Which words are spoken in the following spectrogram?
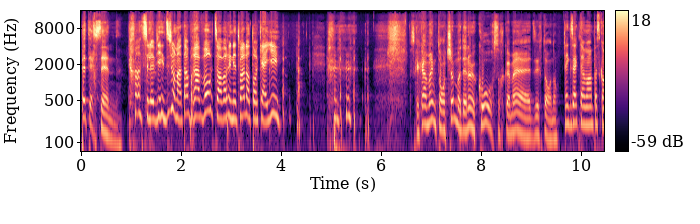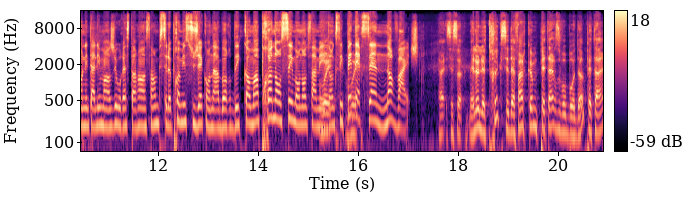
Petersen. Ah, tu l'as bien dit, Jonathan. Bravo. Tu vas avoir une étoile dans ton cahier. Parce que quand même, ton chum m'a donné un cours sur comment euh, dire ton nom. Exactement, parce qu'on est allé manger au restaurant ensemble. puis C'est le premier sujet qu'on a abordé. Comment prononcer mon nom de famille. Oui, Donc, c'est oui. Petersen, Norvège. Ouais, c'est ça. Mais là, le truc, c'est de faire comme Peter Svoboda, Peter,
